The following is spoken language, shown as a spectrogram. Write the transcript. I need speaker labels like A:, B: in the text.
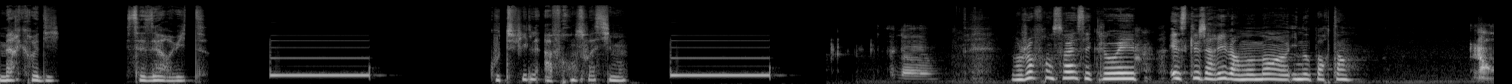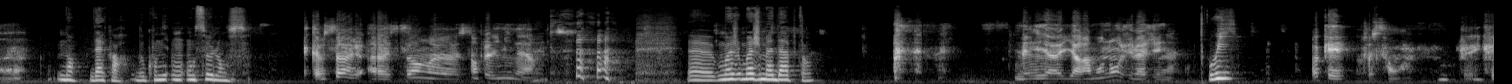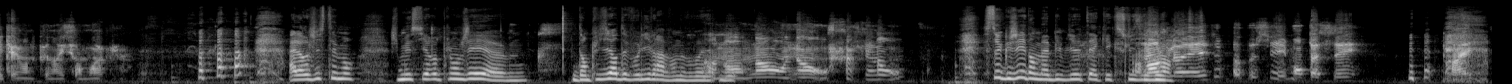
A: mercredi, 16h08. Coup de fil à François Simon.
B: Hello.
C: Bonjour François, c'est Chloé. Est-ce que j'arrive à un moment euh, inopportun?
B: Non.
C: Non, d'accord. Donc on, y- on- on se lance.
B: Comme ça, euh, sans, euh, sans préliminaire.
C: Euh, moi, je, moi, je m'adapte. hein.
B: Mais euh, il y aura mon nom, j'imagine.
C: Oui.
B: Ok. De toute façon, j'ai écrit tellement de conneries sur moi que...
C: Alors justement, je me suis replongée euh, dans plusieurs de vos livres avant de vous...
B: Oh non, non, non, non.
C: Ceux que j'ai dans ma bibliothèque
B: Oh
C: exclusivement.
B: non, Chloé, c'est pas possible, mon passé.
